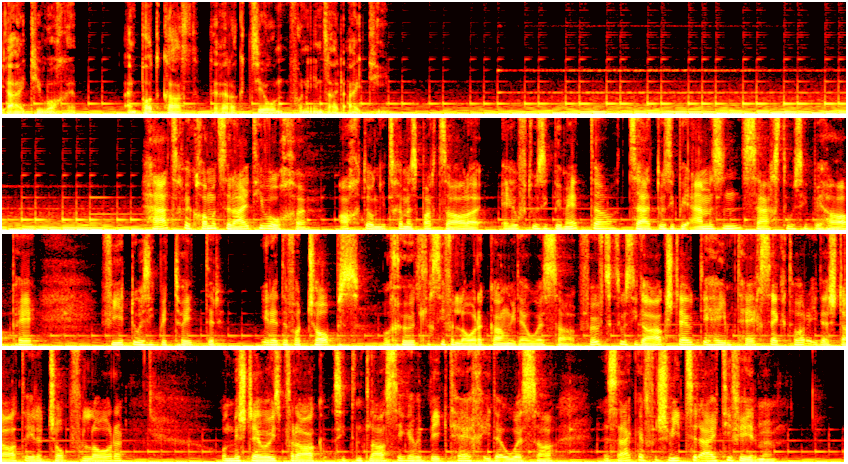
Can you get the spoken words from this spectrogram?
Die IT-Woche, ein Podcast der Redaktion von Inside IT. Herzlich willkommen zur IT-Woche. Achtung, jetzt kommen ein paar Zahlen. 11.000 bei Meta, 10.000 bei Amazon, 6.000 bei HP, 4.000 bei Twitter. Ich rede von Jobs, die kürzlich verloren gegangen in den USA. 50.000 Angestellte haben im Tech-Sektor in den Staaten ihren Job verloren. Und wir stellen uns die Frage, sind Entlassungen bei Big Tech in den USA ein Sagen für Schweizer IT-Firmen?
